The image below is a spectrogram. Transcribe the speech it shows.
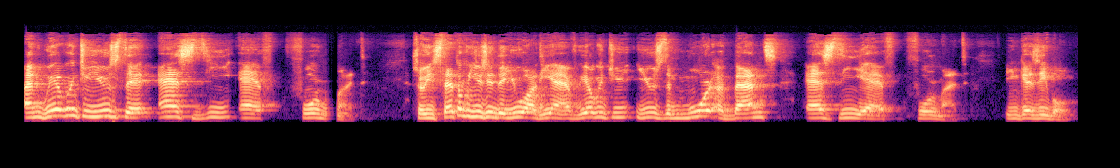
and we are going to use the SDF format. So instead of using the URDF, we are going to use the more advanced SDF format in Gazebo.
